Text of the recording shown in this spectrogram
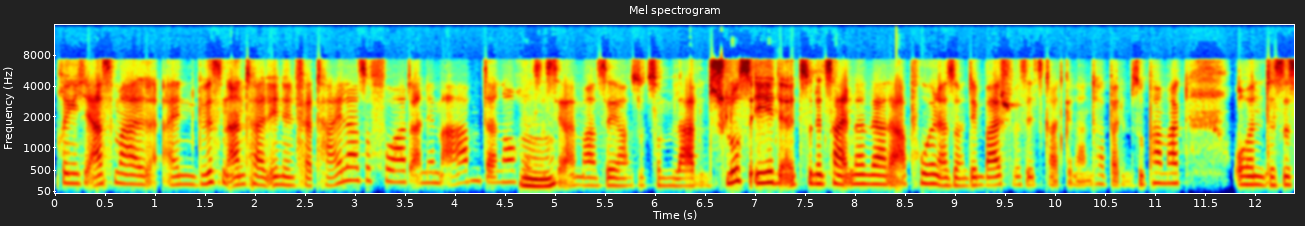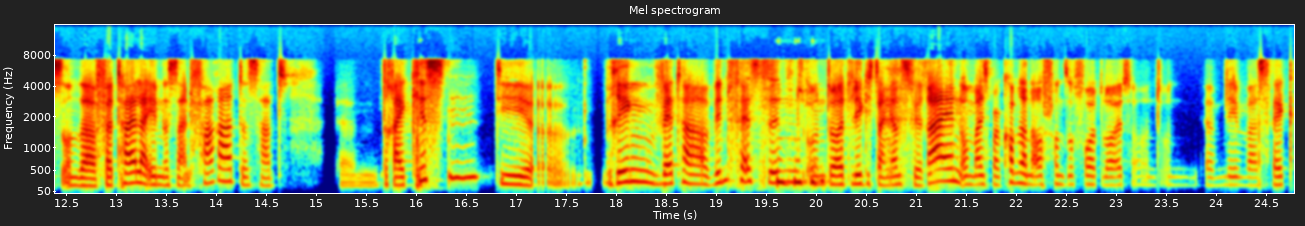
bringe ich erstmal einen gewissen Anteil in den Verteiler sofort an dem Abend dann noch. Mhm. Das ist ja immer sehr so zum Ladenschluss eh zu den Zeiten, wenn wir da abholen. Also in dem Beispiel, was ich jetzt gerade genannt habe, bei dem Supermarkt. Und das ist unser Verteiler eben, das ist ein Fahrrad, das hat ähm, drei Kisten, die äh, Regenwetter, windfest sind und dort lege ich dann ganz viel rein und manchmal kommen dann auch schon sofort Leute und, und ähm, nehmen was weg.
